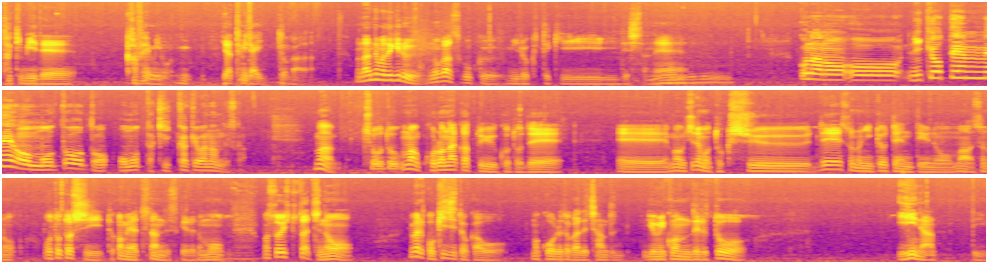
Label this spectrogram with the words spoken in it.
焚き火でカフェをやってみたいとか何でもできるのがすごく魅力的でしたね。このあの2拠点目を持とうと思ったきっかけは何ですか、まあ、ちょうど、まあ、コロナ禍ということで、えーまあ、うちでも特集でその2拠点っていうのを、まあ、その一昨年とかもやってたんですけれども、まあ、そういう人たちのいわゆるこう記事とかを、まあ、交流とかでちゃんと読み込んでるといいなってい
